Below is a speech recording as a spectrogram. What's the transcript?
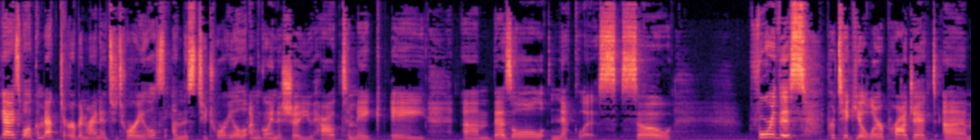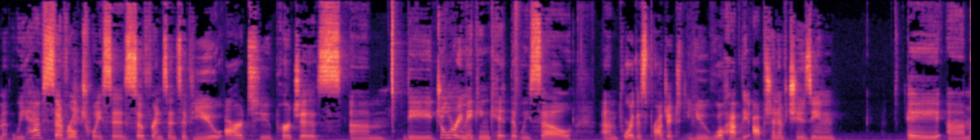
guys, welcome back to Urban Rhino Tutorials. On this tutorial, I'm going to show you how to make a um, bezel necklace. So for this particular project, um, we have several choices. So for instance, if you are to purchase um, the jewelry making kit that we sell um, for this project, you will have the option of choosing a um,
